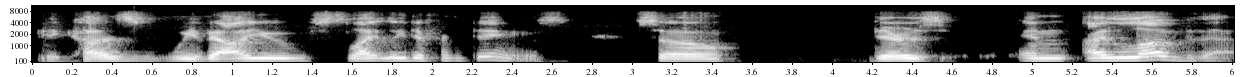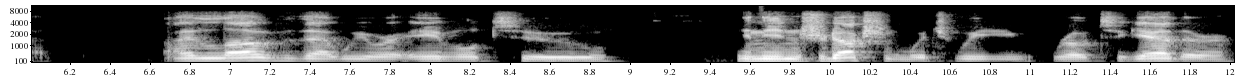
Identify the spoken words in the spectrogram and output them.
because we value slightly different things. So there's, and I love that. I love that we were able to, in the introduction, which we wrote together,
